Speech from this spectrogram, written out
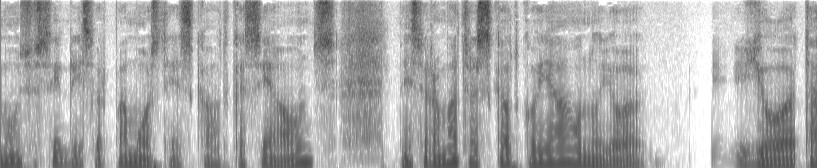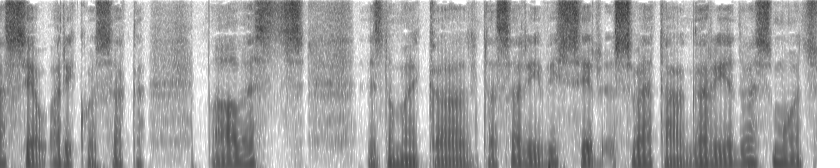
mūsu sirdīs var pamosties kaut kas jauns, mēs varam atrast kaut ko jaunu, jo Jo tas jau arī, ko saka pāvests, es domāju, ka tas arī viss ir svētā gara iedvesmots,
